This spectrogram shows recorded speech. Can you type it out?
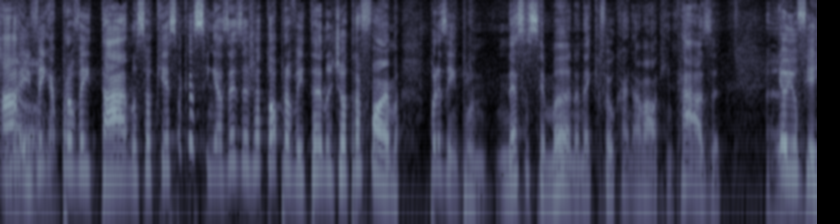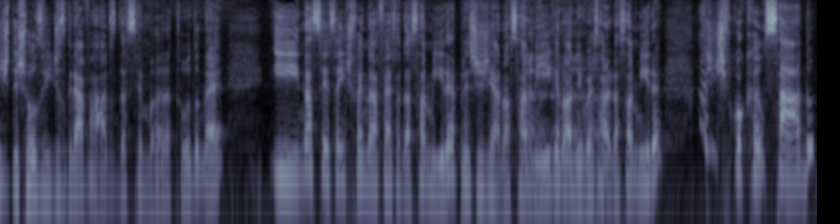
ah, e vem aproveitar, não sei o quê. Só que assim, às vezes eu já tô aproveitando de outra forma. Por exemplo, nessa semana, né, que foi o carnaval aqui em casa, eu e o Fih, a gente deixou os vídeos gravados da semana, tudo, né? E na sexta a gente foi na festa da Samira, prestigiar nossa amiga, no Aham. aniversário da Samira. A gente ficou cansado.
